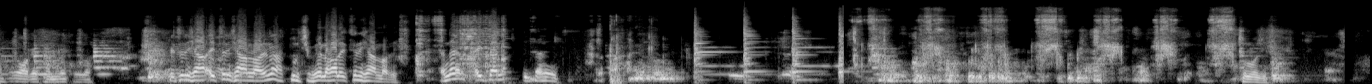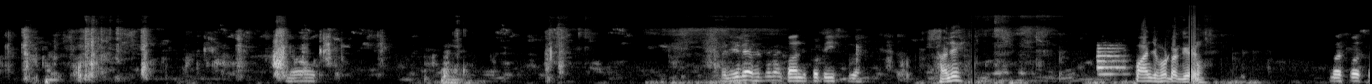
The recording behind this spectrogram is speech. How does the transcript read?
ਆ ਗਿਆ ਸਾਹਮਣੇ ਖੋਲਾ ਇੱਥੇ ਨਿਸ਼ਾਨ ਇੱਥੇ ਨਿਸ਼ਾਨ ਲਾ ਦੇ ਨਾ ਤੂੰ ਫਿਲਹਾਲ ਇੱਥੇ ਨਿਸ਼ਾਨ ਲਾ ਦੇ ਨਾ ਇਦਾਂ ਨਹੀਂ ਇਦਾਂ ਨਹੀਂ ਇੱਥੇ ਚਲੋ ਜੀ ਅਜੇ ਦੇ ਸਕਦੇ 5 ਫੁੱਟ ਈਸਟ ਹਾਂਜੀ 5 ਫੁੱਟ ਅੱਗੇ ਨੂੰ ਬਸ ਬਸ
